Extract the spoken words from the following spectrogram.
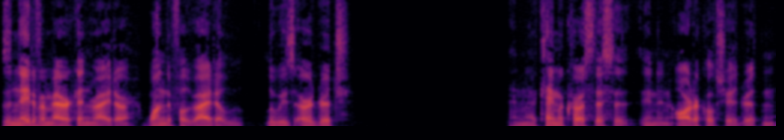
There's a Native American writer, wonderful writer, Louise Erdrich, and I came across this uh, in an article she had written.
